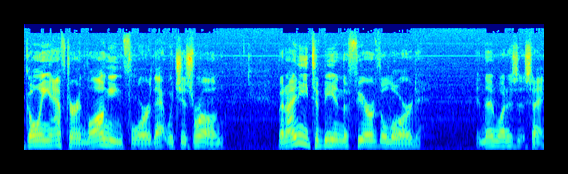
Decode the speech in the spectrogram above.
going after and longing for that which is wrong, but I need to be in the fear of the Lord. And then what does it say?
